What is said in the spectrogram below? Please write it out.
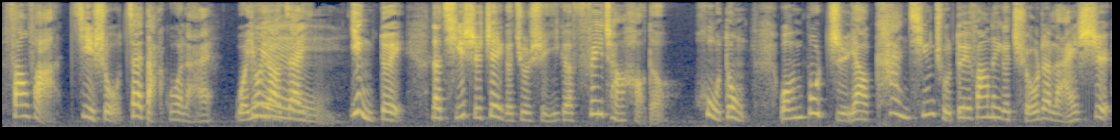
方法技术再打过来，我又要再对应对。那其实这个就是一个非常好的互动。我们不只要看清楚对方那个球的来势，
